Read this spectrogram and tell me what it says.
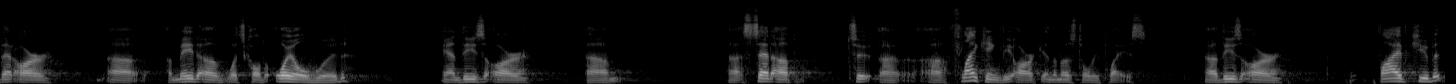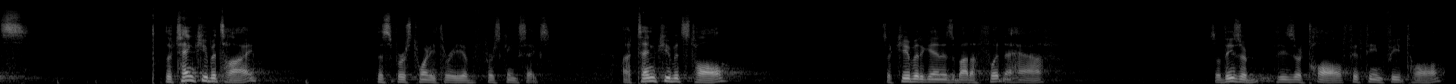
that are uh, made of what's called oil wood. And these are um, set up to flanking the ark in the most holy place. Uh, these are five cubits. They're 10 cubits high. This is verse 23 of 1 Kings 6. Uh, 10 cubits tall. So, a cubit again is about a foot and a half. So, these are, these are tall, 15 feet tall.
